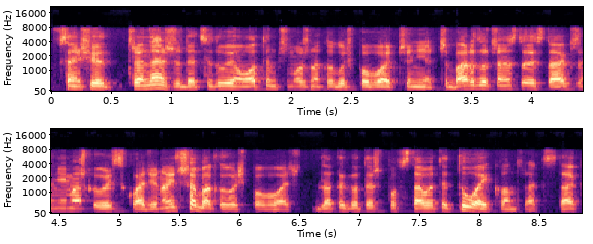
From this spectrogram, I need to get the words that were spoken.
w sensie trenerzy decydują o tym, czy można kogoś powołać, czy nie. Czy bardzo często jest tak, że nie masz kogoś w składzie, no i trzeba kogoś powołać. Dlatego też powstały te two-way contracts, tak?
